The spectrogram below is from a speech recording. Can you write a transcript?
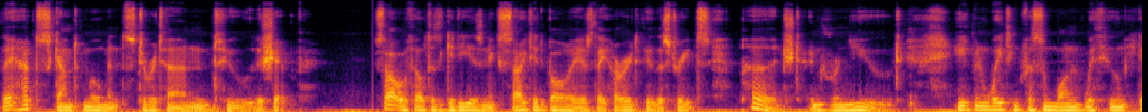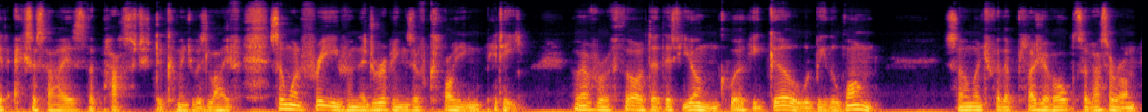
they had scant moments to return to the ship. Saul felt as giddy as an excited boy as they hurried through the streets, purged and renewed. He'd been waiting for someone with whom he could exercise the past to come into his life, someone free from the drippings of cloying pity. Whoever have thought that this young, quirky girl would be the one? So much for the pleasure vaults of Acheron.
